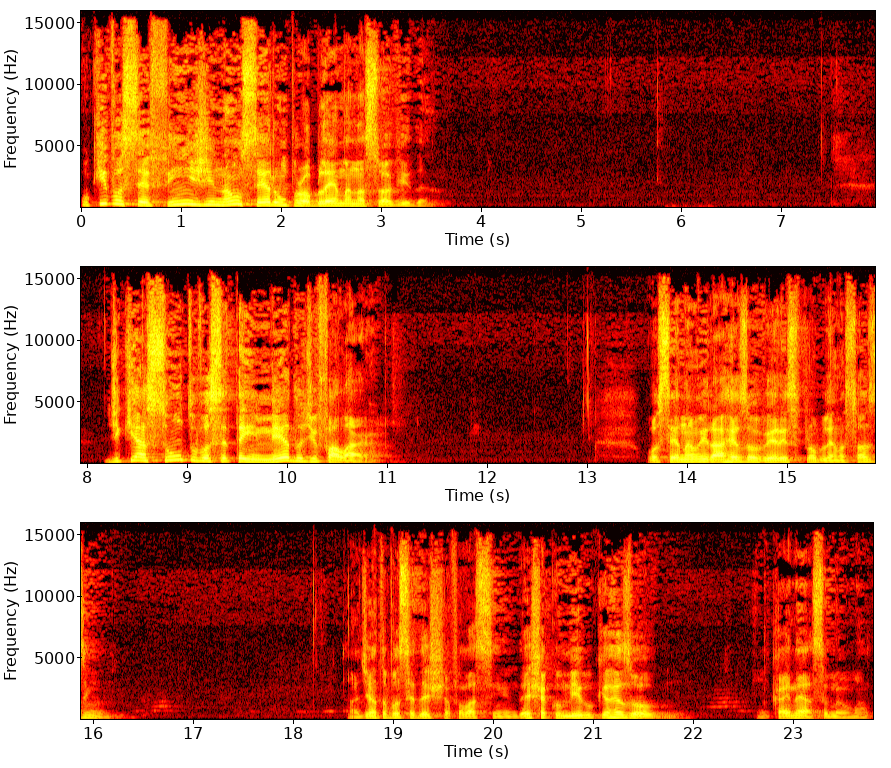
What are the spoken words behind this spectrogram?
O que você finge não ser um problema na sua vida? De que assunto você tem medo de falar? Você não irá resolver esse problema sozinho. Não adianta você deixar falar assim, deixa comigo que eu resolvo. Não cai nessa, meu amado.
